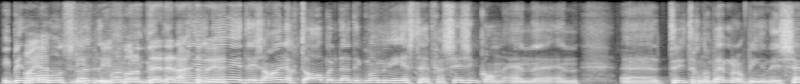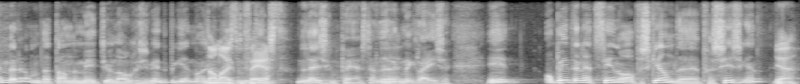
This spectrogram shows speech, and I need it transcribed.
Ik ben Oh ja? al ontsluitend. Die- die maar vormt, met- eh, daarachter Ah, nee, nee, het is 1 oktober dat ik met mijn eerste versissing kom. En, eh, en eh 30 november of 1 december, omdat dan de meteorologische winter begint. maar Dan lees lees hem ik vast. Dan lees ik hem vast. Dan laat ik me lezen. Eh, Op internet staan al verschillende versissingen. Ja.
